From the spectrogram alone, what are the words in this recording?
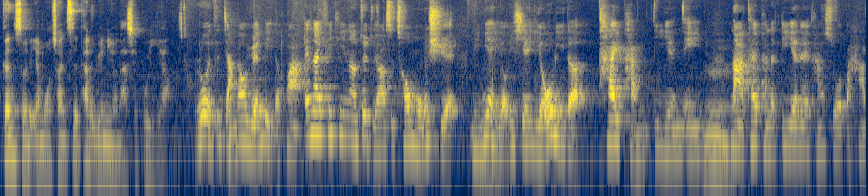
跟所谓的羊膜穿刺它的原理有哪些不一样？如果是讲到原理的话，NIPT 呢最主要是抽母血，里面有一些游离的胎盘 DNA。嗯，那胎盘的 DNA，他说把它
